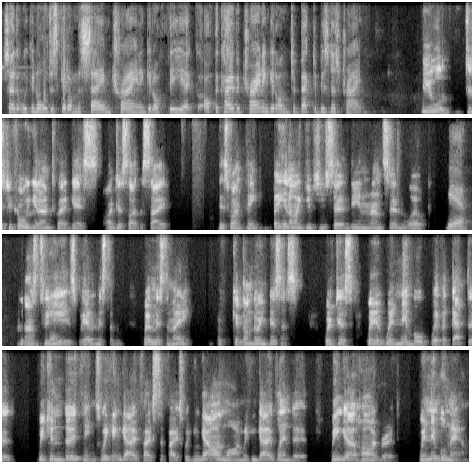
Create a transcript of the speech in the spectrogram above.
so that we can all just get on the same train and get off the uh, off the COVID train and get on to back to business train. Yeah, well, just before we get on to our guests, I'd just like to say this one thing. BNI gives you certainty in an uncertain world. Yeah. The last two yeah. years, we haven't missed a we haven't missed a meeting. We've kept on doing business. We've just we're we're nimble. We've adapted. We can do things. We can go face to face. We can go online. We can go blended. We can go hybrid. We're nimble now,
